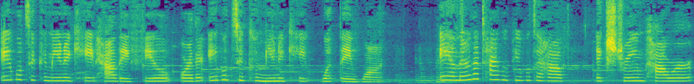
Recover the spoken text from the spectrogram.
able to communicate how they feel or they're able to communicate what they want. And they're the type of people to have extreme power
